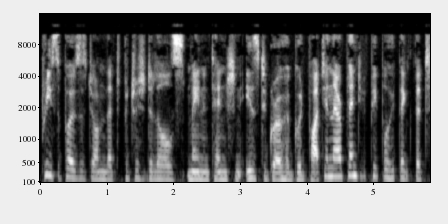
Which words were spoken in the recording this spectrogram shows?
presupposes, John, that Patricia de Lille's main intention is to grow her good party. And there are plenty of people who think that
